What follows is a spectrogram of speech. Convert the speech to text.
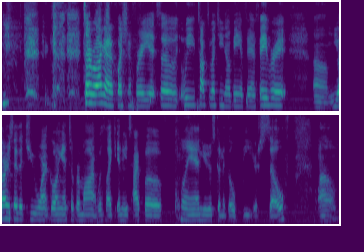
Turbo, I got a question for you. So we talked about you, you know, being a fan favorite. Um, you already said that you weren't going into Vermont with like any type of plan. You're just gonna go be yourself. Um,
